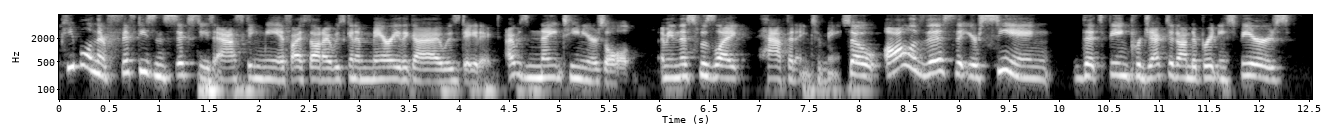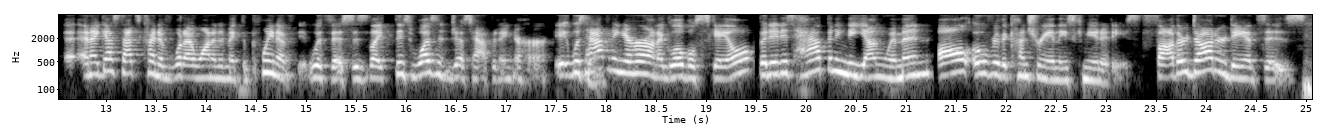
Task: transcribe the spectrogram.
people in their 50s and 60s asking me if I thought I was going to marry the guy I was dating. I was 19 years old. I mean, this was like happening to me. So all of this that you're seeing that's being projected onto Britney Spears and I guess that's kind of what I wanted to make the point of with this is like this wasn't just happening to her. It was happening to her on a global scale, but it is happening to young women all over the country in these communities. Father-daughter dances,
